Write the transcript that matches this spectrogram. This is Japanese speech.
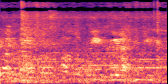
こん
